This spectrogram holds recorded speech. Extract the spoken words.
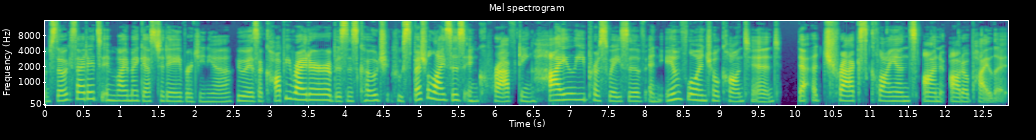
I'm so excited to invite my guest today, Virginia, who is a copywriter, a business coach who specializes in crafting highly persuasive and influential content that attracts clients on autopilot.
